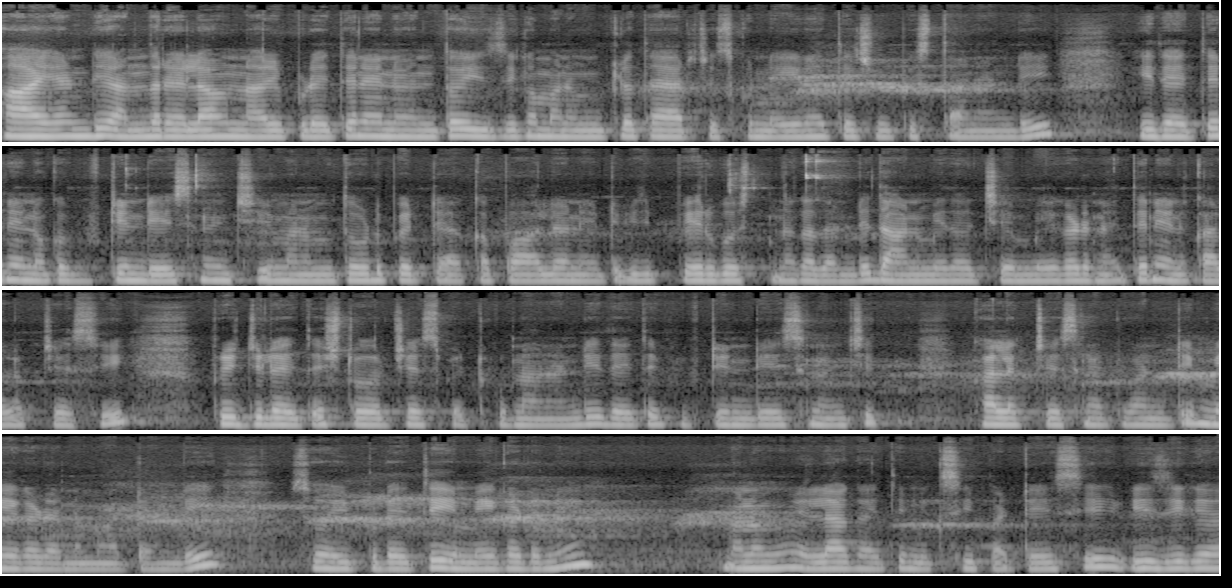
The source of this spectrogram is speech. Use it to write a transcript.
హాయ్ అండి అందరు ఎలా ఉన్నారు? ఇప్పుడైతే నేను ఎంతో ఈజీగా మనం ఇంట్లో తయారు చేసుకుని నెయ్యినైతే చూపిస్తానండి. ఇదైతే నేను ఒక ఫిఫ్టీన్ డేస్ నుంచి మనం తోడు పెట్టాక పాలు అనేటివి పెరుగొస్తుంది కదండి. దాని మీద వచ్చే మేగడనైతే నేను కలెక్ట్ చేసి ఫ్రిడ్జ్లో అయితే స్టోర్ చేసి పెట్టుకున్నానండి. ఇదైతే ఫిఫ్టీన్ డేస్ నుంచి కలెక్ట్ చేసినటువంటి మేగడ అనమాట అండి. సో ఇప్పుడైతే ఈ మేగడని మనము ఎలాగైతే మిక్సీ పట్టేసి ఈజీగా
